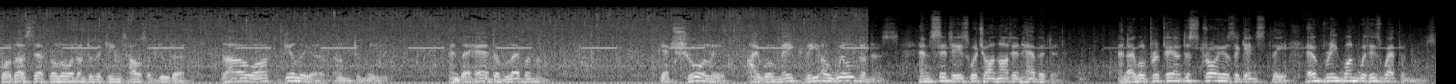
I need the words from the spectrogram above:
For thus saith the Lord unto the king's house of Judah, Thou art Gilead unto me, and the head of Lebanon, Yet surely I will make thee a wilderness, and cities which are not inhabited. And I will prepare destroyers against thee, every one with his weapons.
